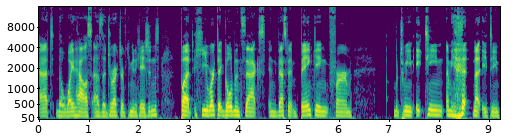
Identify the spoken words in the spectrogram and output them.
at the White House as the director of communications, but he worked at Goldman Sachs investment banking firm between 18 I mean not 18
